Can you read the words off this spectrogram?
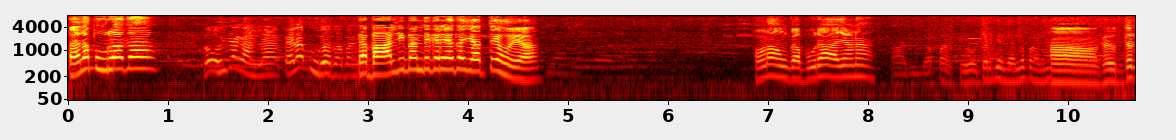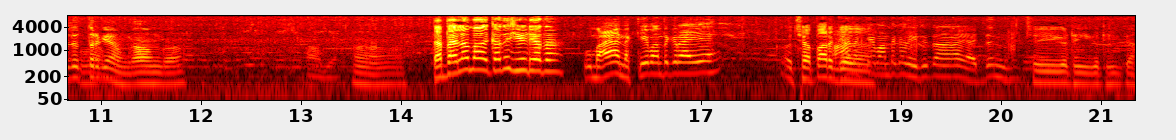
ਪਹਿਲਾਂ ਪੂਰਾ ਤਾਂ। ਉਹ ਉਹੀ ਤਾਂ ਗੱਲ ਹੈ ਪਹਿਲਾਂ ਪੂਰਾ ਤਾਂ ਪਾਣੀ। ਤਾਂ ਬਾਲ ਨਹੀਂ ਬੰਦ ਕਰਿਆ ਤਾਂ ਜਾਤੇ ਹੋਇਆ। ਹੁਣ ਆਉਂਗਾ ਪੂਰਾ ਆ ਜਾਣਾ। ਆ ਜੂਗਾ ਭਰ ਕੇ ਉਧਰ ਜਾਂਦਾ ਨਾ ਪਾਣੀ। ਹਾਂ ਫਿਰ ਉੱਧਰ ਤੇ ਉੱਤਰ ਕੇ ਆਉਂਗਾ ਆਉਂਗਾ ਆ ਗਿਆ। ਹਾਂ। ਤਾਂ ਪਹਿਲਾਂ ਬਾਅਦ ਕਦੇ ਛੇੜਿਆ ਤਾਂ? ਉਹ ਮਾਇਆ ਨੱਕੇ ਬੰਦ ਕਰਾਏ ਆ। ਅੱਛਾ ਭਰ ਆ ਗਿਆ। ਨੱਕੇ ਬੰਦ ਕਰੇ ਤੇ ਤਾਂ ਆਇਆ ਇੱਧਰ ਨੂੰ। ਠੀਕ ਹੈ ਠੀਕ ਹੈ ਠੀਕ ਹੈ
